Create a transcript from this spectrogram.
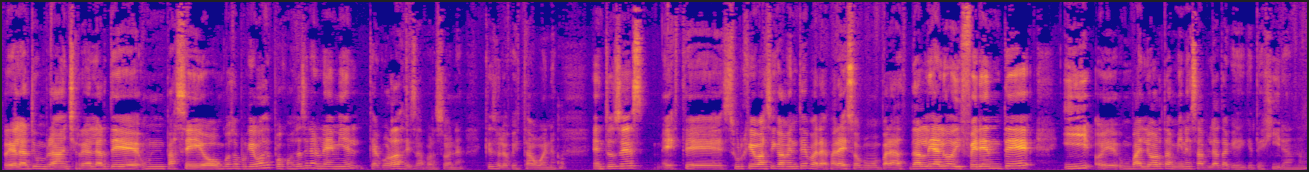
regalarte un brunch, regalarte un paseo, un cosa, porque vos después cuando estás en la luna de miel te acordás de esa persona, que eso es lo que está bueno. Entonces, este surge básicamente para, para eso, como para darle algo diferente y eh, un valor también esa plata que, que te giran, ¿no?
